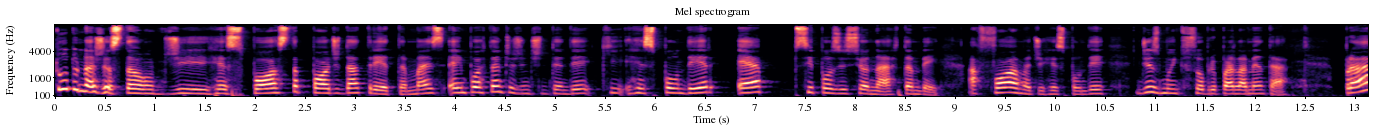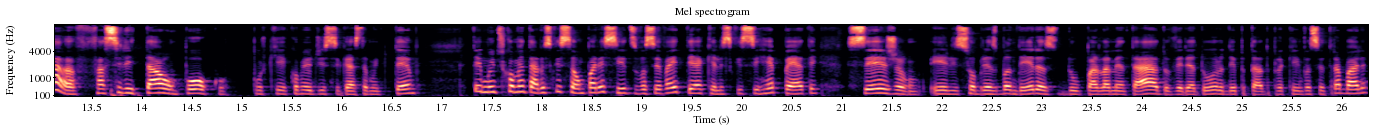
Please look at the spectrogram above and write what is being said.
Tudo na gestão de resposta pode dar treta, mas é importante a gente entender que responder é se posicionar também. A forma de responder diz muito sobre o parlamentar. Para facilitar um pouco, porque, como eu disse, gasta muito tempo, tem muitos comentários que são parecidos. Você vai ter aqueles que se repetem, sejam eles sobre as bandeiras do parlamentar, do vereador, o deputado para quem você trabalha,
